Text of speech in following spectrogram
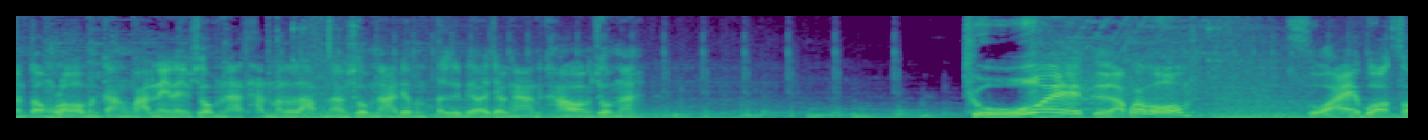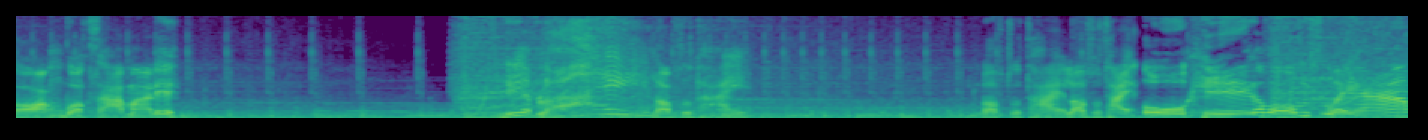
มันต้องล่อมันกลางวันนี่แหละผู้ชมนะ ทันมันหลับนะผู้ชมนะ เดี๋ยวมันตื่นเดี๋ยวจะงานเข้าผู้ชมนะ ถุยเกือบครับผม สวยบวกสองบวกสามมาดิ เรียบร้อย รอบสุดท้าย รอบสุดท้าย รอบสุดท้าย โอเคครับผม สวยงาม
